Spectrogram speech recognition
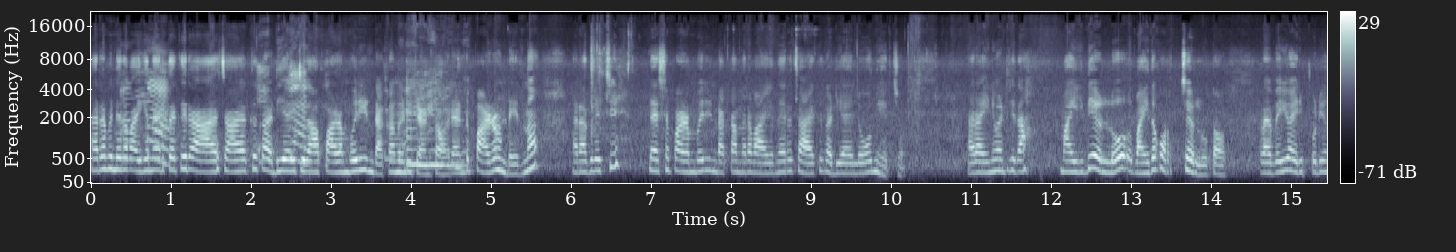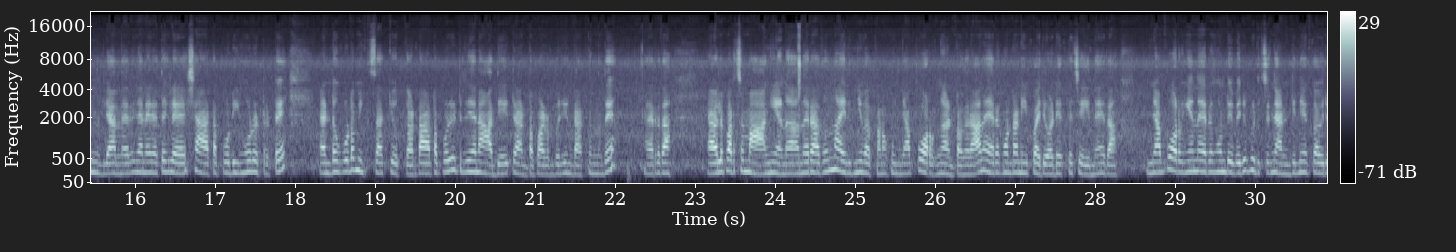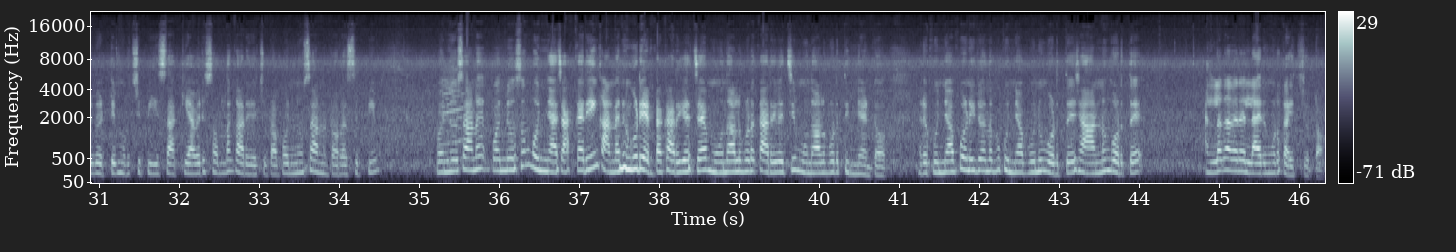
കാരണം പിന്നെ വൈകുന്നേരത്തേക്ക് ചായക്ക് കടിയായിട്ട് ആ പഴംപൊരി ഉണ്ടാക്കാൻ വേണ്ടിയിട്ടാണ് കേട്ടോ രണ്ട് പഴം ഉണ്ടായിരുന്നു. കാരണം അത് വെച്ച് ലേശം പഴംപൊരി ഉണ്ടാക്കാൻ നേരം വൈകുന്നേരം ചായക്ക് കടിയായല്ലോ എന്ന് വിചാരിച്ചു. കാരണം അതിന് വേണ്ടിയിട്ട് ഇതാ മൈദയേ ഉള്ളൂ. മൈദ കുറച്ചേ ഉള്ളൂ കേട്ടോ റവയും അരിപ്പൊടിയൊന്നും ഇല്ല. അന്നേരം ഞാൻ അതിനകത്ത് ലേശം ആട്ടപ്പൊടിയും കൂടെ ഇട്ടിട്ട് രണ്ടും കൂടെ മിക്സാക്കി വെക്കുക കേട്ടോ ആട്ടപ്പൊടി ഇട്ടിട്ട് ഞാൻ ആദ്യമായിട്ടാണ് കേട്ടോ പഴംപൊരി ഉണ്ടാക്കുന്നത്. നേരതാ രാവിലെ പറിച്ച മാങ്ങയാണ്. അന്നേരം അതൊന്ന് അരിഞ്ഞ് വെക്കണം. കുഞ്ഞാപ്പ് ഉറങ്ങുക കേട്ടോ അന്നേരം ആ നേരം കൊണ്ടാണ് ഈ പരിപാടിയൊക്കെ ചെയ്യുന്നത്. ഇതാ കുഞ്ഞാപ്പ് ഉറങ്ങിയ നേരം കൊണ്ട് ഇവർ പിടിച്ച ഞണ്ടിനെയൊക്കെ അവർ വെട്ടി മുറിച്ച് പീസാക്കി. അവർ സ്വന്തം കറി വെച്ചു കേട്ടോ പൊന്നൂസാണ് കേട്ടോ റെസിപ്പിയും പൊന്നൂസാണ് പൊന്നൂസും കുഞ്ഞാ ചക്കരയും കണ്ണനും കൂടി കേട്ടോ കറി വെച്ച. മൂന്നാളും കൂടെ കറി വെച്ച് മൂന്നാളും കൂടെ തിന്നുക കേട്ടോ അവരെ കുഞ്ഞാപ്പ് എണീറ്റ് വന്നപ്പോൾ കുഞ്ഞാപ്പൂനും കൊടുത്ത് ഷാണിനും കൊടുത്ത് ഉള്ളത് അവരെല്ലാവരും കൂടെ കഴിച്ചു കേട്ടോ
